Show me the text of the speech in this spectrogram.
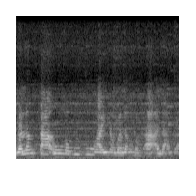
walang taong mabubuhay na walang mag-aalaga.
